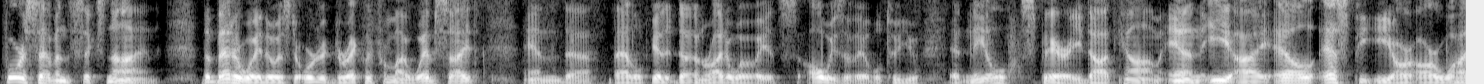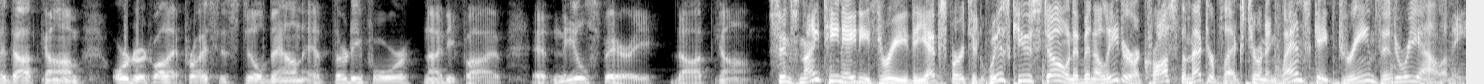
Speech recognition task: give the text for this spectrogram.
4769. The better way, though, is to order it directly from my website and uh, that'll get it done right away. It's always available to you at neilsperry.com. N E I L S P E R R Y.com. Order it while that price is still down at $34.95 at neilsperry.com. Since 1983, the experts at WhizQ Stone have been a leader across the Metroplex, turning landscape dreams into reality.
